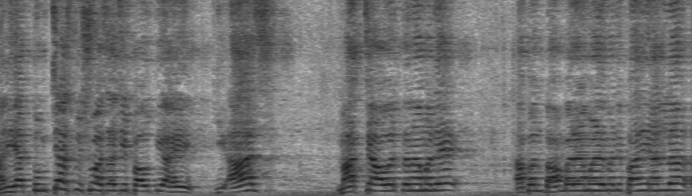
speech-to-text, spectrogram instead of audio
आणि या तुमच्याच विश्वासाची पावती आहे की आज मागच्या आवर्तनामध्ये आपण बांबऱ्यामध्ये पाणी आणलं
